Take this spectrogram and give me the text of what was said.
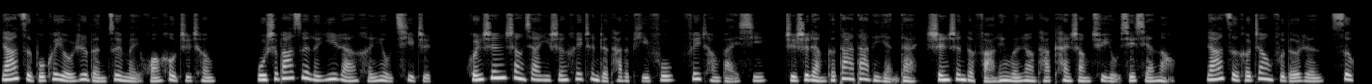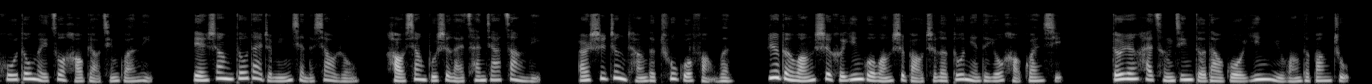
雅子不愧有日本最美皇后之称，五十八岁了依然很有气质，浑身上下一身黑衬着她的皮肤非常白皙，只是两个大大的眼袋、深深的法令纹让她看上去有些显老。雅子和丈夫德仁似乎都没做好表情管理，脸上都带着明显的笑容，好像不是来参加葬礼，而是正常的出国访问。日本王室和英国王室保持了多年的友好关系。德仁还曾经得到过英女王的帮助。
